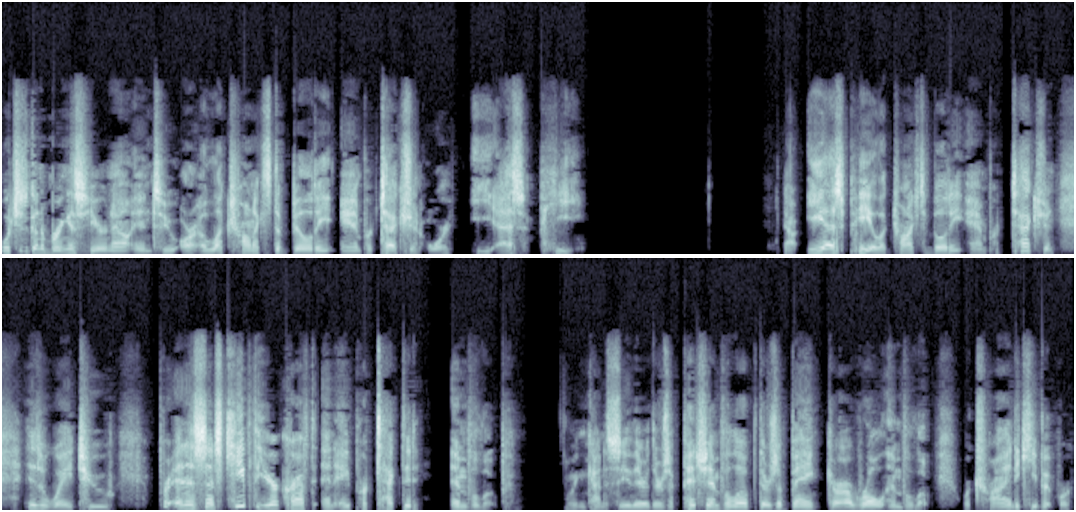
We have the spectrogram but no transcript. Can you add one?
Which is going to bring us here now into our electronic stability and protection or ESP. Now, ESP, electronic stability and protection, is a way to, in a sense, keep the aircraft in a protected envelope. We can kind of see there, there's a pitch envelope, there's a bank or a roll envelope. We're trying to keep it for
